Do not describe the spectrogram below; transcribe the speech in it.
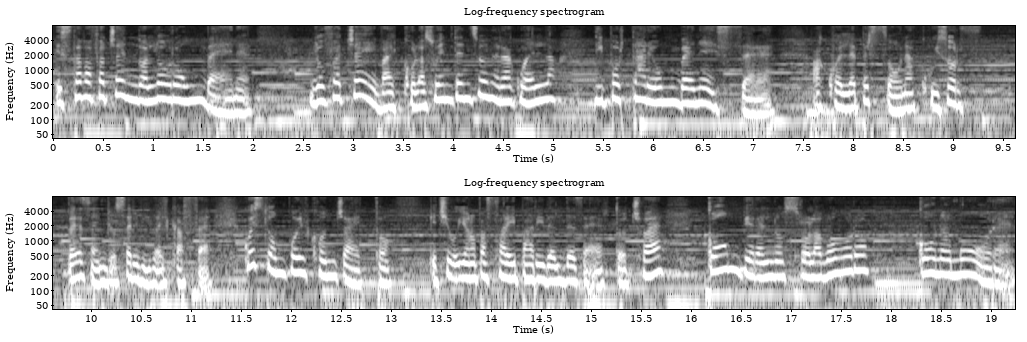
e stava facendo a loro un bene. Lo faceva, ecco, la sua intenzione era quella di portare un benessere a quelle persone a cui sorf- per esempio serviva il caffè. Questo è un po' il concetto che ci vogliono passare i pari del deserto, cioè compiere il nostro lavoro con amore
